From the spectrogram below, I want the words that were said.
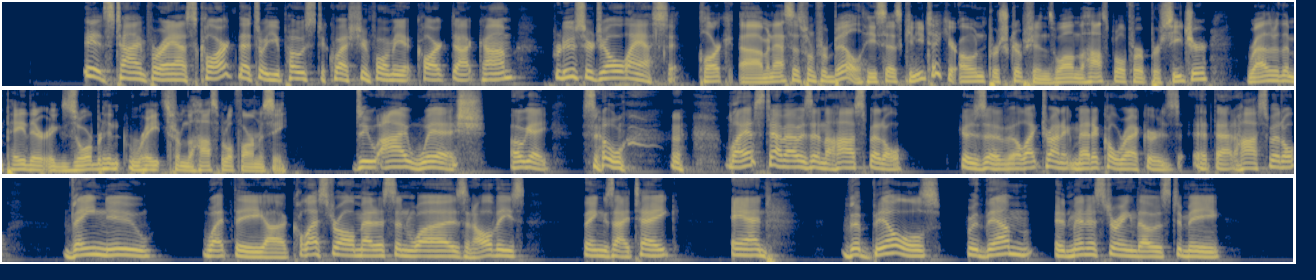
It's time for Ask Clark. That's where you post a question for me at clark.com. Producer Joel asks it. Clark, I'm going to ask this one for Bill. He says, Can you take your own prescriptions while in the hospital for a procedure rather than pay their exorbitant rates from the hospital pharmacy? Do I wish? Okay, so last time I was in the hospital because of electronic medical records at that hospital, they knew what the uh, cholesterol medicine was and all these things I take. And the bills for them administering those to me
